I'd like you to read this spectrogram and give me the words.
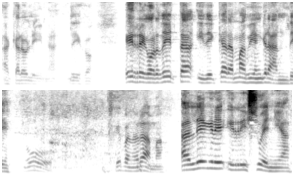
a Carolina. Le dijo, es regordeta y de cara más bien grande Oh, qué panorama. alegre y risueña,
